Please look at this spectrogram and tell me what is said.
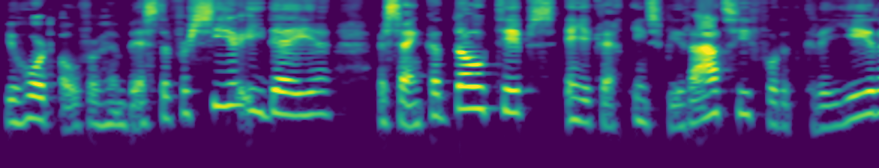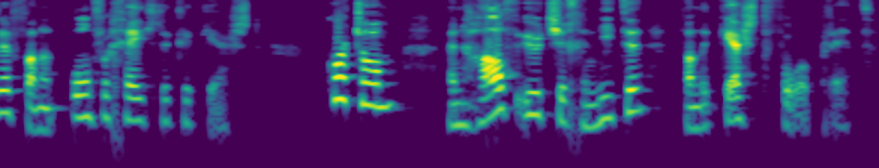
Je hoort over hun beste versierideeën. Er zijn cadeautips en je krijgt inspiratie voor het creëren van een onvergetelijke kerst. Kortom, een half uurtje genieten van de kerstvoorpret.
